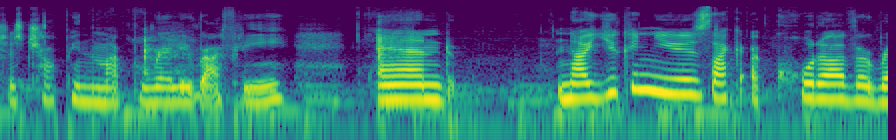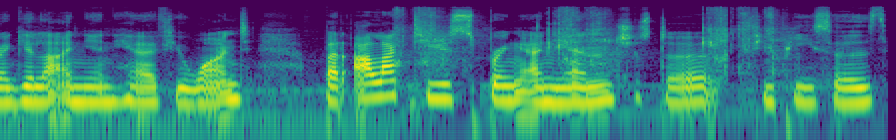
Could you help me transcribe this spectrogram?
Just chopping them up really roughly. And now you can use like a quarter of a regular onion here if you want, but I like to use spring onion, just a few pieces.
